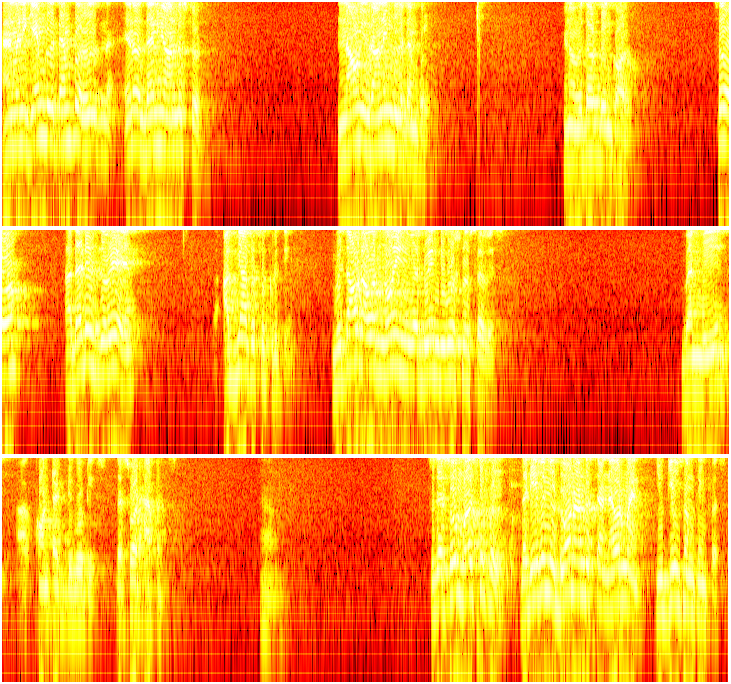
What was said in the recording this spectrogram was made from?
And when he came to the temple, you know, then he understood. Now he is running to the temple, you know, without being called. So, uh, that is the way Ajnata Sukriti. Without our knowing, we are doing devotional service. When we uh, contact devotees, that's what happens. Uh, so they're so merciful that even you don't understand, never mind, you give something first.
